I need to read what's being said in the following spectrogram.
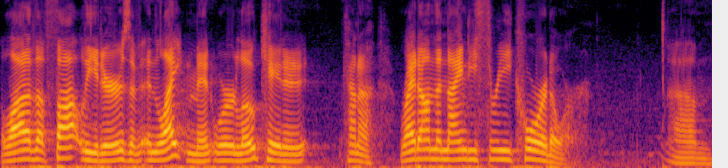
A lot of the thought leaders of Enlightenment were located kind of right on the 93 corridor. Um,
